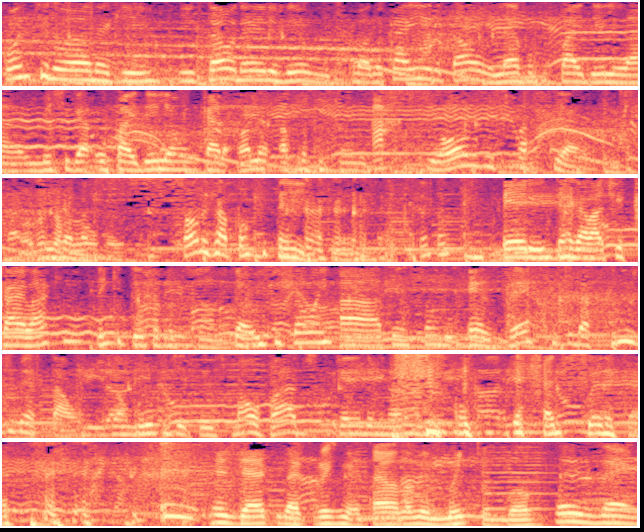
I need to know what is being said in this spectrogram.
Continuando aqui. Então, né, ele vê o descolador caindo e tal, leva pro pai dele lá investigar. O pai dele é um cara, olha a profissão dele, arqueólogo espacial. Sabe? Só no Japão que tem isso, né? Tanto Império Intergaláctico que cai lá que tem que ter essa profissão. Então, isso chama a atenção do Exército da Cruz de Metal, que é um grupo de ETs malvados que querem dominar o mundo como deixar de ser, né, cara? Exército da Cruz Metal é um nome muito bom. Pois é,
